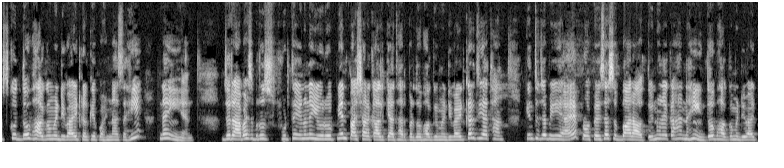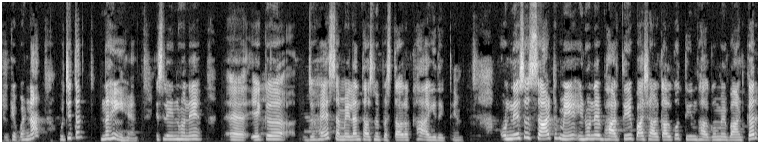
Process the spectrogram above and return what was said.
उसको दो भागों में डिवाइड करके पढ़ना सही नहीं है। जो रॉबर्ट्स ब्रूस फ़ूड थे, इन्होंने यूरोपियन पाषाण काल के आधार पर दो भागों में डिवाइड कर दिया था। किंतु जब ये आए प्रोफेसर सुब्बा राव तो इन्होंने कहा, नहीं, दो भागों में डिवाइड करके पढ़ना उचित नहीं है। इसलिए इन्होंने एक जो है सम्मेलन था, उसमें प्रस्ताव रखा आइए देखते हैं। 1960 में इन्होंने भारतीय पाषाण काल को तीन भागों में बांटकर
